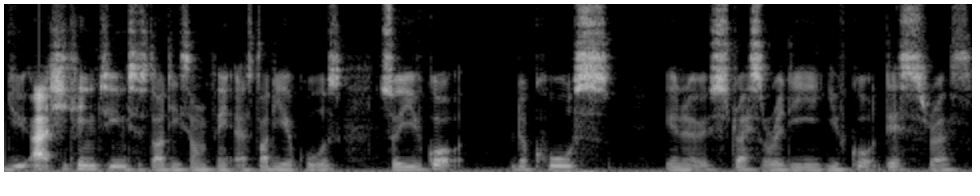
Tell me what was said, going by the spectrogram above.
You actually came to uni to study something, a study a course. So you've got the course you know stress already you've got distress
